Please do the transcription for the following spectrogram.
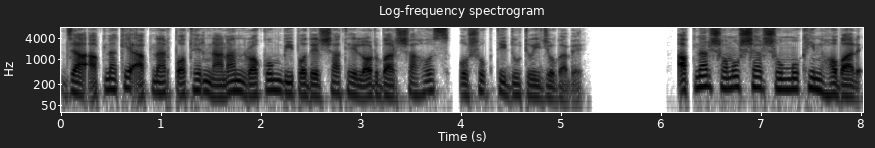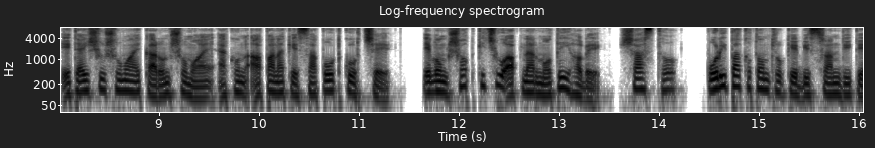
যা আপনাকে আপনার পথের নানান রকম বিপদের সাথে লড়বার সাহস ও শক্তি দুটোই যোগাবে। আপনার সমস্যার সম্মুখীন হবার এটাই সুসময় কারণ সময় এখন আপনাকে সাপোর্ট করছে এবং সবকিছু আপনার মতেই হবে। স্বাস্থ্য, পরিপাকতন্ত্রকে বিশ্রাম দিতে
